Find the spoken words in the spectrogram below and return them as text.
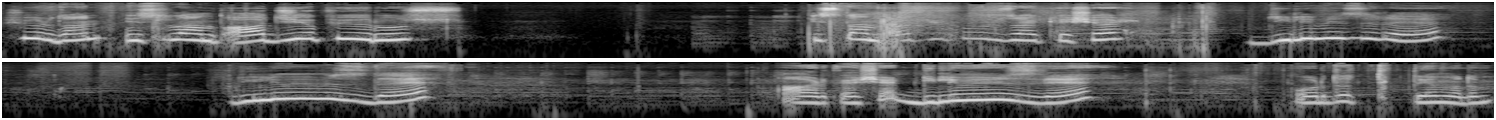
Şuradan İsland ağacı yapıyoruz. İsland ağacı yapıyoruz arkadaşlar. Dilimizi de dilimimizde arkadaşlar dilimimizde orada tıklayamadım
